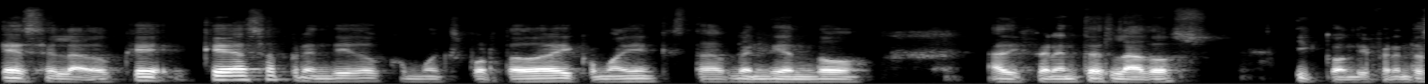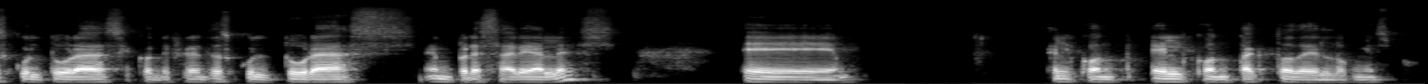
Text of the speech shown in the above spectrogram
ese lado? ¿Qué, ¿Qué, has aprendido como exportadora y como alguien que está vendiendo a diferentes lados y con diferentes culturas y con diferentes culturas empresariales? Eh, el, el contacto de lo mismo.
